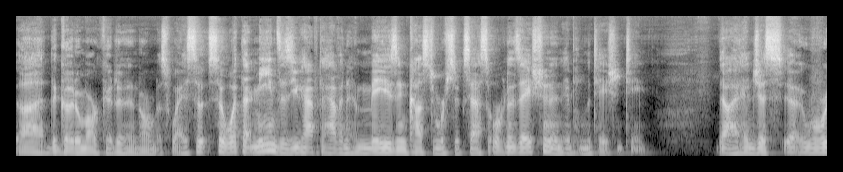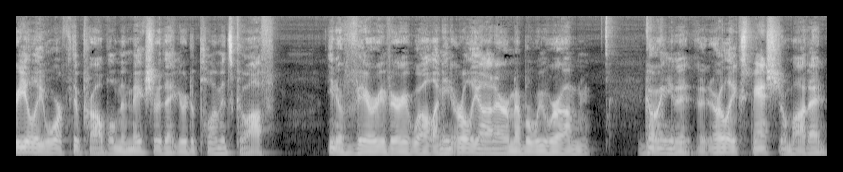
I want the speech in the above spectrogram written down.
uh, the go to market in an enormous way. So, so what that means is you have to have an amazing customer success organization and implementation team, uh, and just uh, really work the problem and make sure that your deployments go off, you know, very very well. I mean, early on, I remember we were um, going in an early expansion Omada.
